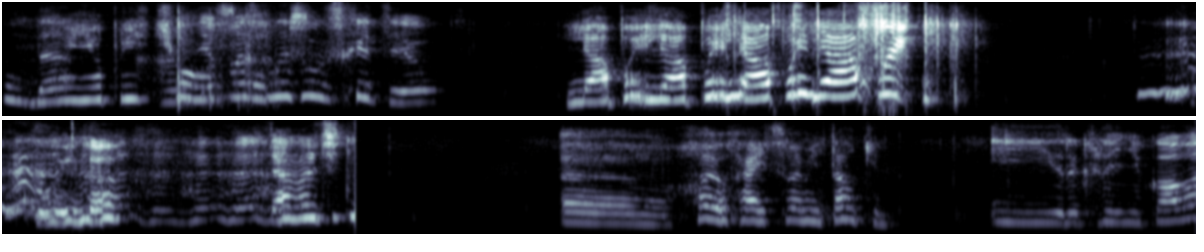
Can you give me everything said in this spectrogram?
Да. Моя А мне послышалось хотел. Ляпы, ляпы, ляпы, ляпы. Ой, да. Да, значит... Э, Хай, хай, с вами Талкин. Ира Крайнюкова.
